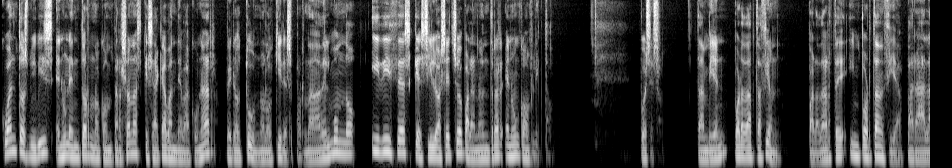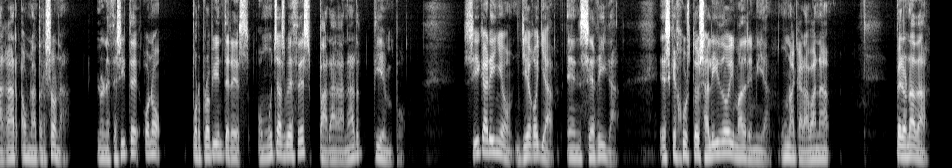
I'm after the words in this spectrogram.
¿Cuántos vivís en un entorno con personas que se acaban de vacunar, pero tú no lo quieres por nada del mundo y dices que sí lo has hecho para no entrar en un conflicto? Pues eso. También por adaptación, para darte importancia, para halagar a una persona, lo necesite o no, por propio interés, o muchas veces para ganar tiempo. Sí, cariño, llego ya, enseguida. Es que justo he salido y madre mía, una caravana pero nada,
